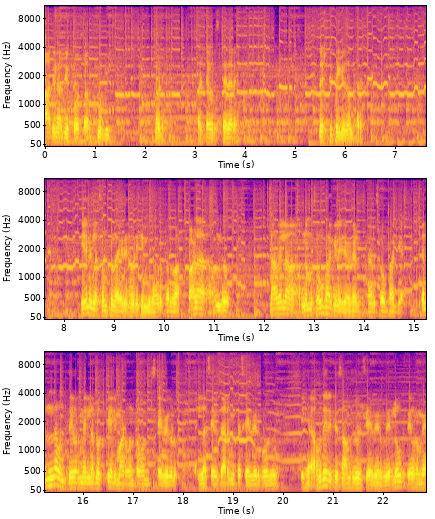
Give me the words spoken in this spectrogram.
ಆ ದಿನ ದೀಪೋತ್ಸವ ಮುಗೀತು ನೋಡಿ ಬಟ್ಟೆ ಉರಿಸ್ತಾ ಇದ್ದಾರೆ. ದೃಷ್ಟಿ ತೆಗೆಯೋದು ಅಂತಾರೆ. ಏನೆಲ್ಲ, ಸಂಪ್ರದಾಯ ಇದೆ ನೋಡಿ ಹಿಂದಿನವ್ರದ್ದು ಅಲ್ವಾ? ಬಹಳ ಒಂದು ನಾವೆಲ್ಲ ನಮ್ಮ ಸೌಭಾಗ್ಯ ನಿಜ ಹೇಳ್ತಾರೆ ಸೌಭಾಗ್ಯ. ಎಲ್ಲ ಒಂದು ದೇವರ ಮೇಲಿನ ಭಕ್ತಿಯಲ್ಲಿ ಮಾಡುವಂಥ ಒಂದು ಸೇವೆಗಳು. ಎಲ್ಲ ಸೇವೆ, ಧಾರ್ಮಿಕ ಸೇವೆ ಇರ್ಬೋದು ಯಾವುದೇ ರೀತಿಯ ಸಾಂಸ್ಕೃತಿಕ ಸೇವೆ ಇರ್ಬೋದು, ಎಲ್ಲವೂ ದೇವರ ಮೇ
